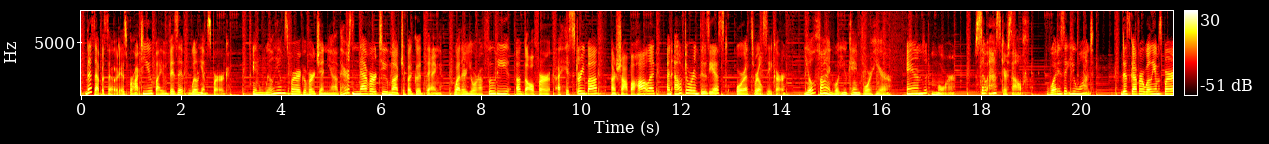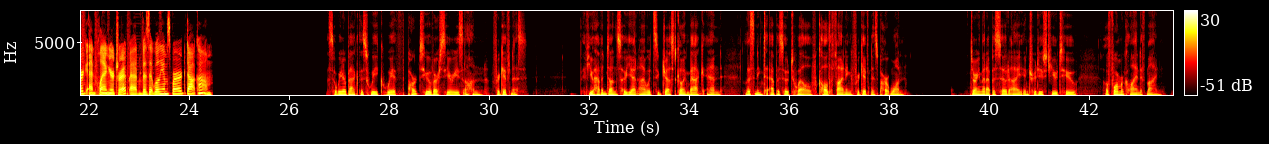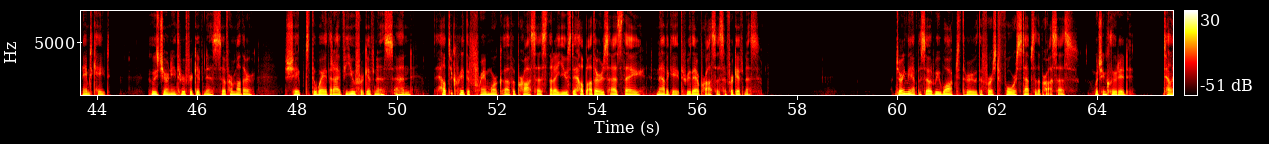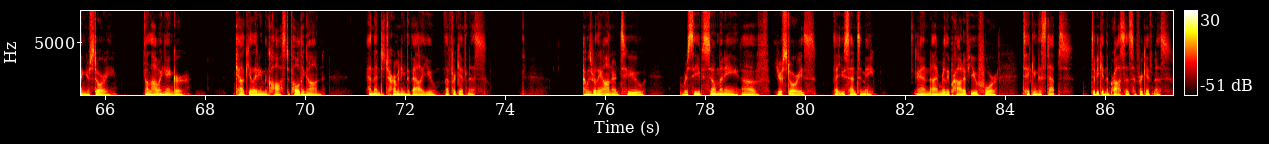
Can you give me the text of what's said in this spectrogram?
This episode is brought to you by Visit Williamsburg. In Williamsburg, Virginia, there's never too much of a good thing. Whether you're a foodie, a golfer, a history buff, a shopaholic, an outdoor enthusiast, or a thrill seeker You'll find what you came for here and more. So ask yourself, what is it you want? Discover Williamsburg and plan your trip at visitwilliamsburg.com. So, we are back this week with part two of our series on forgiveness. If you haven't done so yet, I would suggest going back and listening to episode 12 called Finding Forgiveness Part 1. During that episode, I introduced you to a former client of mine named Kate whose journey through forgiveness of her mother shaped the way that I view forgiveness and helped to create the framework of a process that I use to help others as they navigate through their process of forgiveness. During the episode, we walked through the first four steps of the process, which included telling your story, allowing anger, calculating the cost of holding on, and then determining the value of forgiveness. I was really honored to receive so many of your stories that you sent to me. And I'm really proud of you for taking the steps to begin the process of forgiveness.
